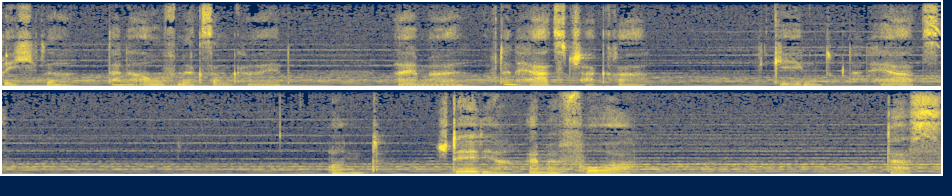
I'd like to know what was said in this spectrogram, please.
Richte deine Aufmerksamkeit einmal dein Herzchakra, die Gegend um dein Herz. Und stell dir einmal vor, dass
